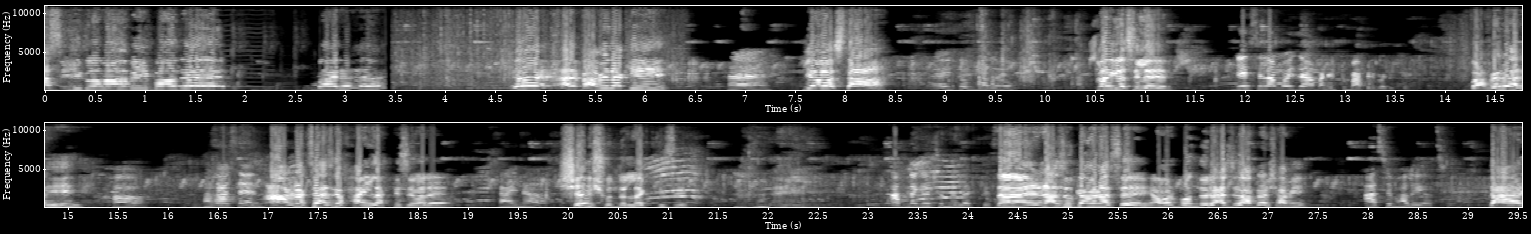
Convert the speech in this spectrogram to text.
আসি গো মা বিপদে বাইরে। এ আরে ভাবি নাকি? হ্যাঁ। কি অবস্থা? এই তো ভালো। কই গেছিলেন? গেছিলাম ওই যে আমার একটু বাপের বাড়িতে। বাপের বাড়ি? হ্যাঁ ভালো আছেন? আর লাগছে আজকে ফাইন লাগতেছে মানে। তাই না? সেই সুন্দর লাগতেছে। আপনাকেও সুন্দর লাগতেছে। রাজু কেমন আছে? আমার বন্ধু রাজু আপনার স্বামী? আছে ভালোই আছে। তাই।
